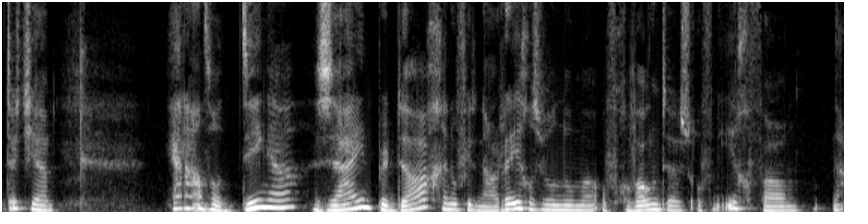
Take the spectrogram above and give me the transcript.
Dat je ja, een aantal dingen zijn per dag. En of je het nou regels wil noemen of gewoontes, of in ieder geval, nou,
